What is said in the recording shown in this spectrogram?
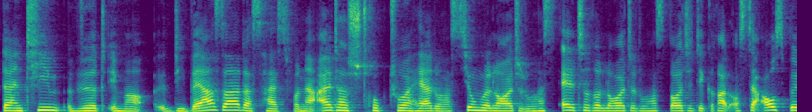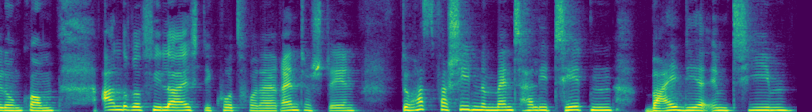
Dein Team wird immer diverser. Das heißt, von der Altersstruktur her, du hast junge Leute, du hast ältere Leute, du hast Leute, die gerade aus der Ausbildung kommen, andere vielleicht, die kurz vor der Rente stehen. Du hast verschiedene Mentalitäten bei dir im Team.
